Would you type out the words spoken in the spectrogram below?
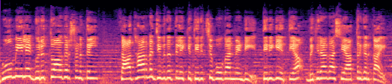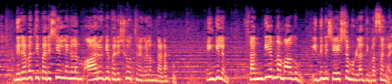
ഭൂമിയിലെ ഗുരുത്വാകർഷണത്തിൽ സാധാരണ ജീവിതത്തിലേക്ക് തിരിച്ചു പോകാൻ വേണ്ടി തിരികെ എത്തിയ ബഹിരാകാശ യാത്രികർക്കായി നിരവധി പരിശീലനങ്ങളും ആരോഗ്യ പരിശോധനകളും നടക്കും. എങ്കിലും സങ്കീർണമാകും ഇതിനുശേഷമുള്ള ദിവസങ്ങൾ.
